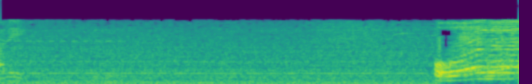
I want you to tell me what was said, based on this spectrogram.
عليه ولا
